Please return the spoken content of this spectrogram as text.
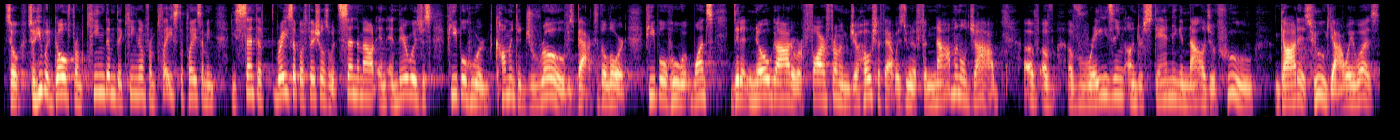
So, so he would go from kingdom to kingdom, from place to place. I mean, he sent, a, raised up officials, would send them out, and, and there was just people who were coming to droves back to the Lord. People who once didn't know God or were far from him. Jehoshaphat was doing a phenomenal job of, of, of raising understanding and knowledge of who God is, who Yahweh was.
